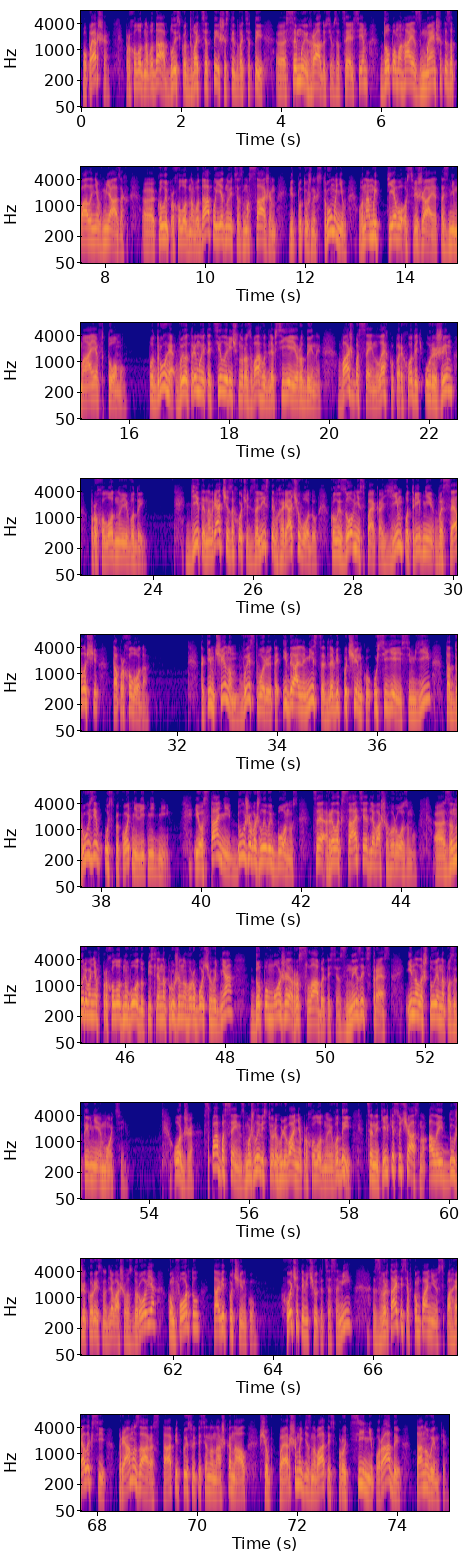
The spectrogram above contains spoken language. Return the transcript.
По-перше, прохолодна вода близько 26-27 градусів за Цельсієм допомагає зменшити запалення в м'язах. Е, Коли прохолодна вода поєднується з масажем від потужних струменів, вона миттєво освіжає та знімає втому. По-друге, ви отримуєте цілорічну розвагу для всієї родини. Ваш басейн легко переходить у режим прохолодної води. Діти навряд чи захочуть залізти в гарячу воду, коли зовні спека їм потрібні веселощі та прохолода. Таким чином, ви створюєте ідеальне місце для відпочинку усієї сім'ї та друзів у спекотні літні дні. І останній дуже важливий бонус це релаксація для вашого розуму. Е, Занурювання в прохолодну воду після напруженого робочого дня допоможе розслабитися, знизить стрес і налаштує на позитивні емоції. Отже, спа-басейн з можливістю регулювання прохолодної води це не тільки сучасно, але й дуже корисно для вашого здоров'я, комфорту та відпочинку. Хочете відчути це самі? Звертайтеся в компанію Spa Galaxy прямо зараз та підписуйтеся на наш канал, щоб першими дізнаватись про цінні поради та новинки.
